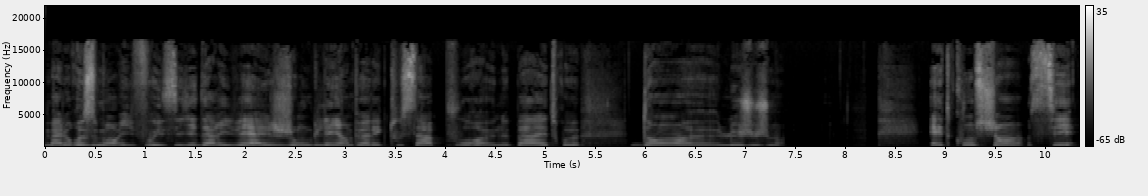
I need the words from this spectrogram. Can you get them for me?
malheureusement, il faut essayer d'arriver à jongler un peu avec tout ça pour euh, ne pas être dans euh, le jugement. Être conscient, c'est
